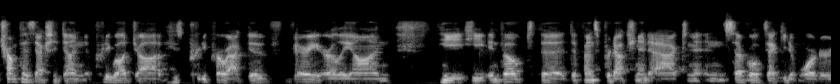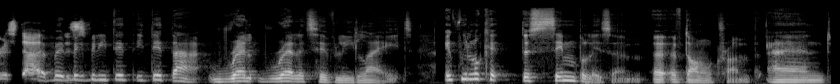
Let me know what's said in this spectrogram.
Trump has actually done a pretty well job. He's pretty proactive very early on. He he invoked the Defense Production Act and, and several executive orders that. But, but, but, he did he did that rel- relatively late. If we look at the symbolism of Donald Trump, and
